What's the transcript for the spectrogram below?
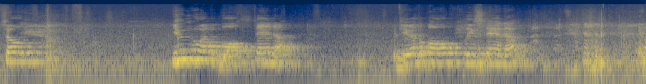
So, you who have a ball, stand up. If you have a ball, please stand up. Pick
